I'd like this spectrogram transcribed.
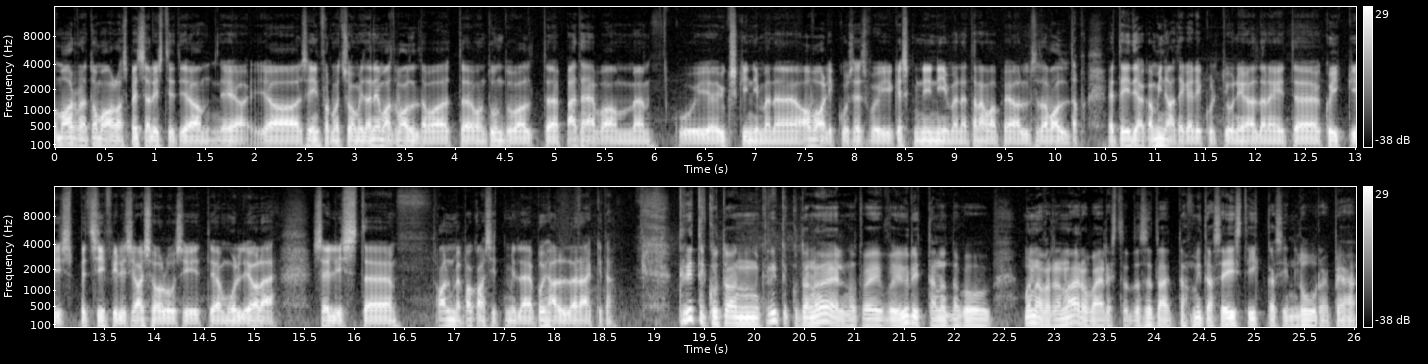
ma arvan, et oma ala spetsialistid ja, ja, ja see informatsioon, mida nemad valdavad, on tunduvalt pädevam kui ükski inimene avalikkuses või keskmine inimene tänava peal seda valdab. et ei tea ka mina tegelikult ju nii-öelda neid äh, kõiki spetsiifilisi asjaolusid ja mul ei ole sellist andmepagasit, mille põhjal rääkida kriitikud on, kriitikud on öelnud või, või üritanud nagu mõnevõrra naeruvääristada seda, et noh, mida see Eesti ikka siin luureb ja.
